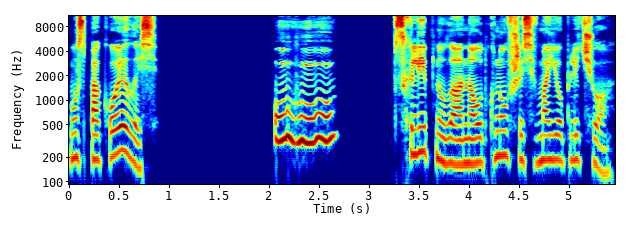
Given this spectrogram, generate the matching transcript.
Успокоилась? «Угу», — всхлипнула она, уткнувшись в мое плечо.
